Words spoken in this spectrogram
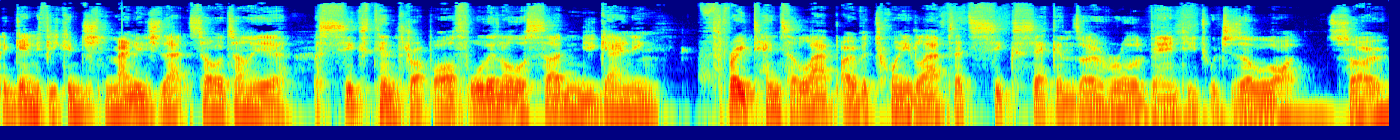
again, if you can just manage that so it's only a, six tenth drop off, well then all of a sudden you're gaining three tenths a lap over 20 laps, that's six seconds overall advantage, which is a lot. So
